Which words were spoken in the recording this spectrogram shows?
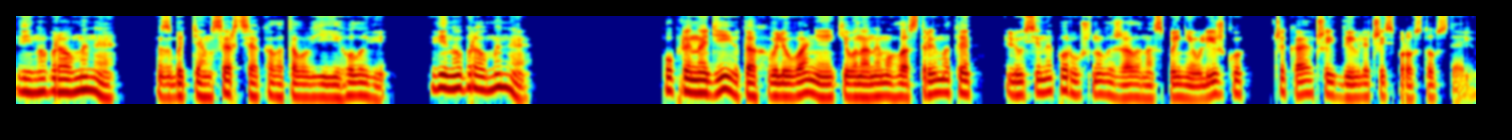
Він обрав мене, збиттям серця калатало в її голові. Він обрав мене. Попри надію та хвилювання, які вона не могла стримати, Люсі непорушно лежала на спині у ліжку, чекаючи й дивлячись просто в стелю.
